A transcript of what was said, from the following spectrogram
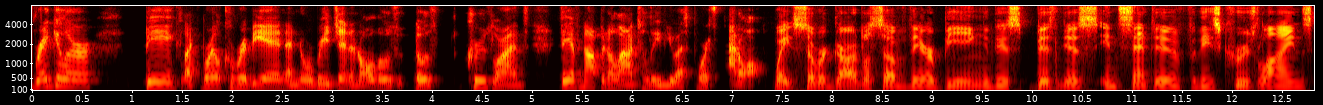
regular, big, like Royal Caribbean and Norwegian and all those those cruise lines, they have not been allowed to leave US ports at all. Wait, so regardless of there being this business incentive for these cruise lines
